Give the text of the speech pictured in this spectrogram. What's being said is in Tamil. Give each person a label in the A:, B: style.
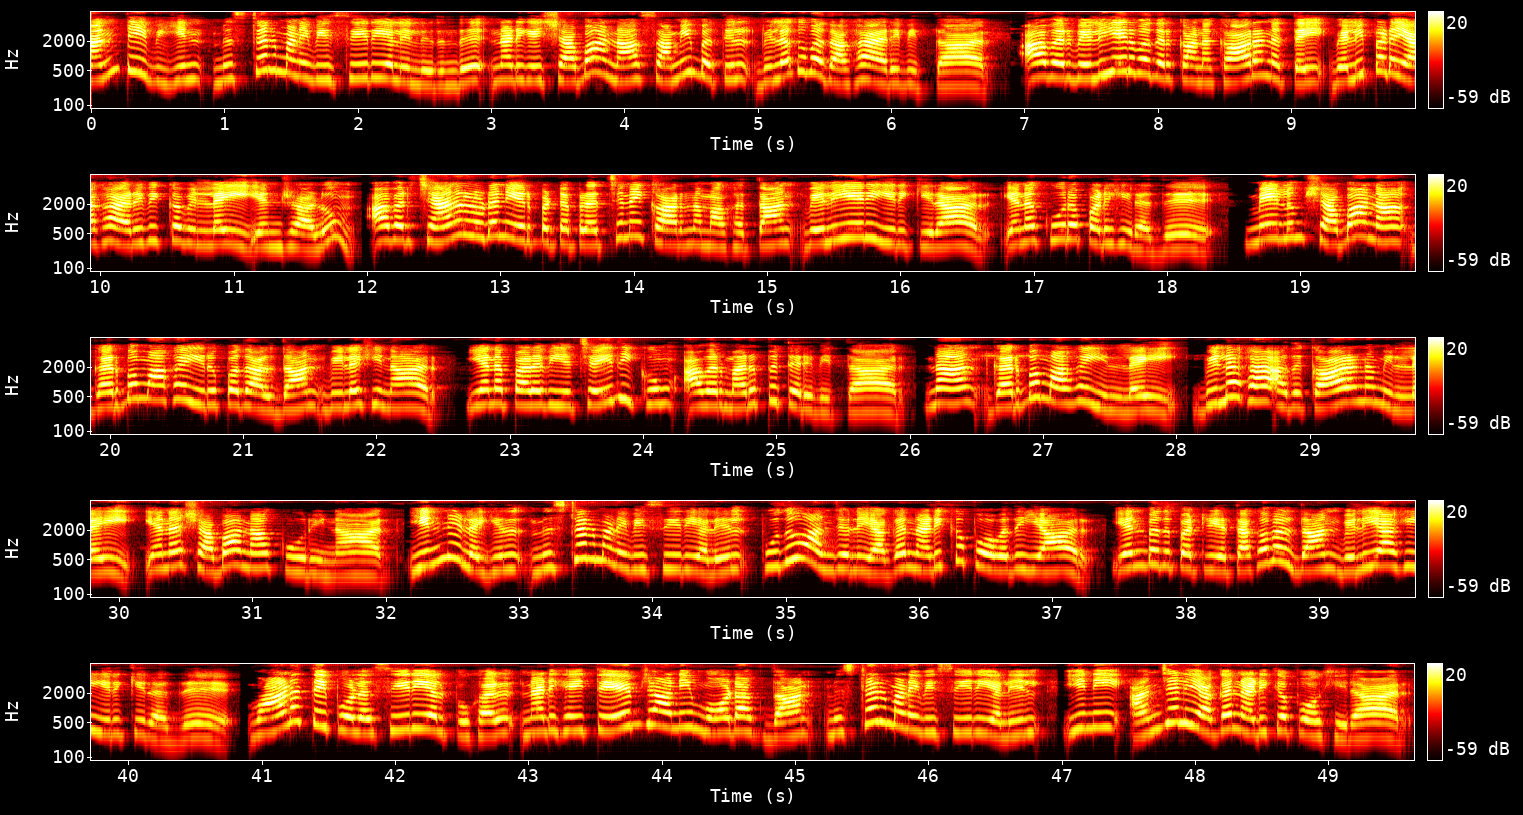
A: சன் டிவியின் மிஸ்டர் மனைவி சீரியலிலிருந்து நடிகை ஷபானா சமீபத்தில் விலகுவதாக அறிவித்தார். அவர் வெளியேறுவதற்கான காரணத்தை வெளிப்படையாக அறிவிக்கவில்லை என்றாலும் அவர் சேனலுடன் ஏற்பட்ட பிரச்சினை காரணமாகத்தான் வெளியேறியிருக்கிறார் என கூறப்படுகிறது. மேலும் ஷபானா கர்ப்பமாக இருப்பதால் தான் விலகினார் என பரவிய செய்திக்கும் அவர் மறுப்பு தெரிவித்தார். நான் கர்ப்பமாக இல்லை விலக அது காரணமில்லை என ஷபானா கூறினார். இந்நிலையில் மிஸ்டர் மனைவி சீரியலில் புது அஞ்சலியாக நடிக்கப் போவது யார் என்பது பற்றிய தகவல் தான் வெளியாகி இருக்கிறது. வானத்தை போல சீரியல் புகழ் நடிகை தேவ்ஜானி மோடாக் தான் மிஸ்டர் மனைவி சீரியலில் இனி அஞ்சலியாக நடி நடிக்கப் போகிறார்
